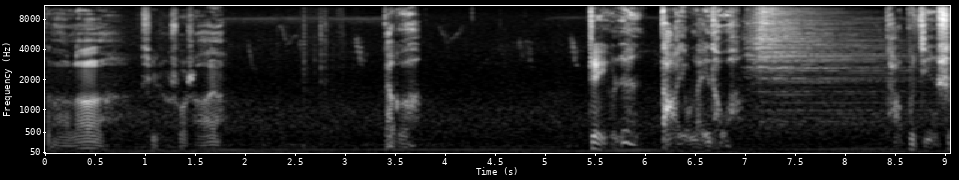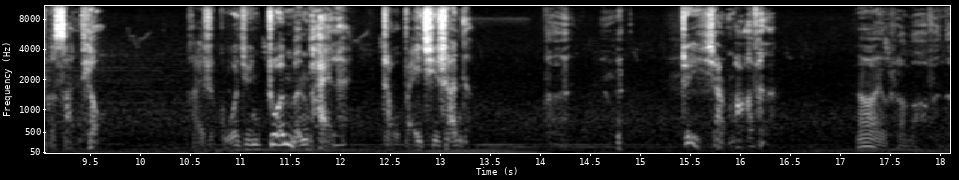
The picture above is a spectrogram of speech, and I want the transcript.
咋了？先生说啥呀？大哥，这个人大有来头啊！他不仅是个散跳，还是国军专门派来找白旗山的。这下麻烦了。那有啥麻烦的？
